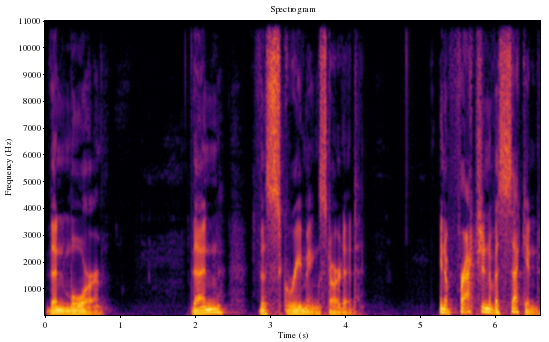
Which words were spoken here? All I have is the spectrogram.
then more. Then the screaming started. In a fraction of a second,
